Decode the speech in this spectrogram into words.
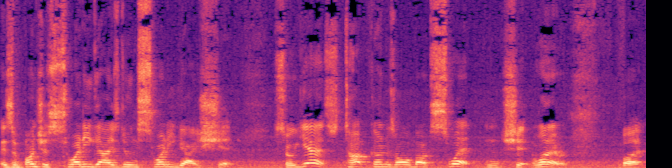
is a bunch of sweaty guys doing sweaty guy shit. So yes, Top Gun is all about sweat and shit, whatever. But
